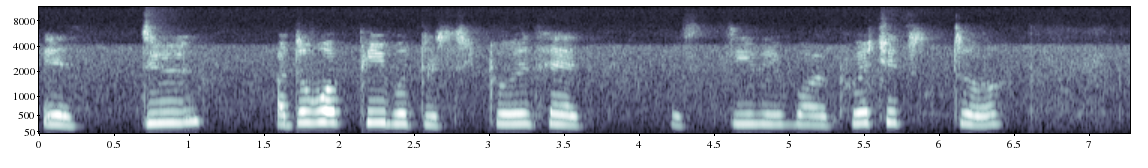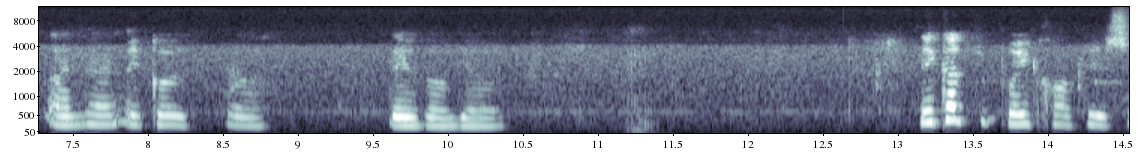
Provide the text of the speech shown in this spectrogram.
is do I don't want people to go ahead and steal my precious stuff and then they go well they go yeah. They got to break off his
